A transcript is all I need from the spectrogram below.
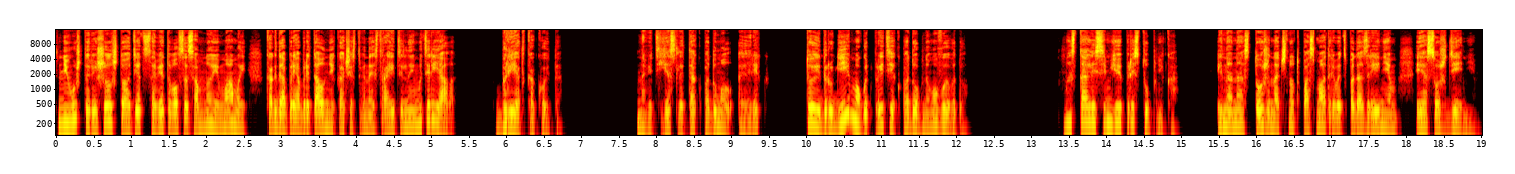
Неужто решил, что отец советовался со мной и мамой, когда приобретал некачественные строительные материалы? Бред какой-то. Но ведь если так подумал Эрик, то и другие могут прийти к подобному выводу. Мы стали семьей преступника, и на нас тоже начнут посматривать с подозрением и осуждением.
